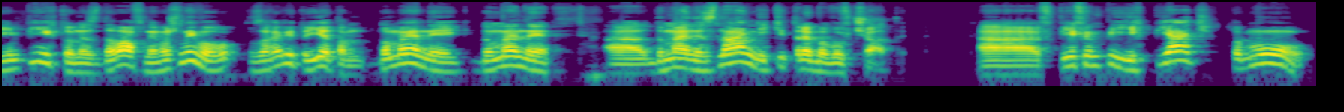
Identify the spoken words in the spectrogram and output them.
PMP, хто не здавав, неважливо. Взагалі то є там домени, домени, домени знань, які треба вивчати. В PFMP їх 5, тому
